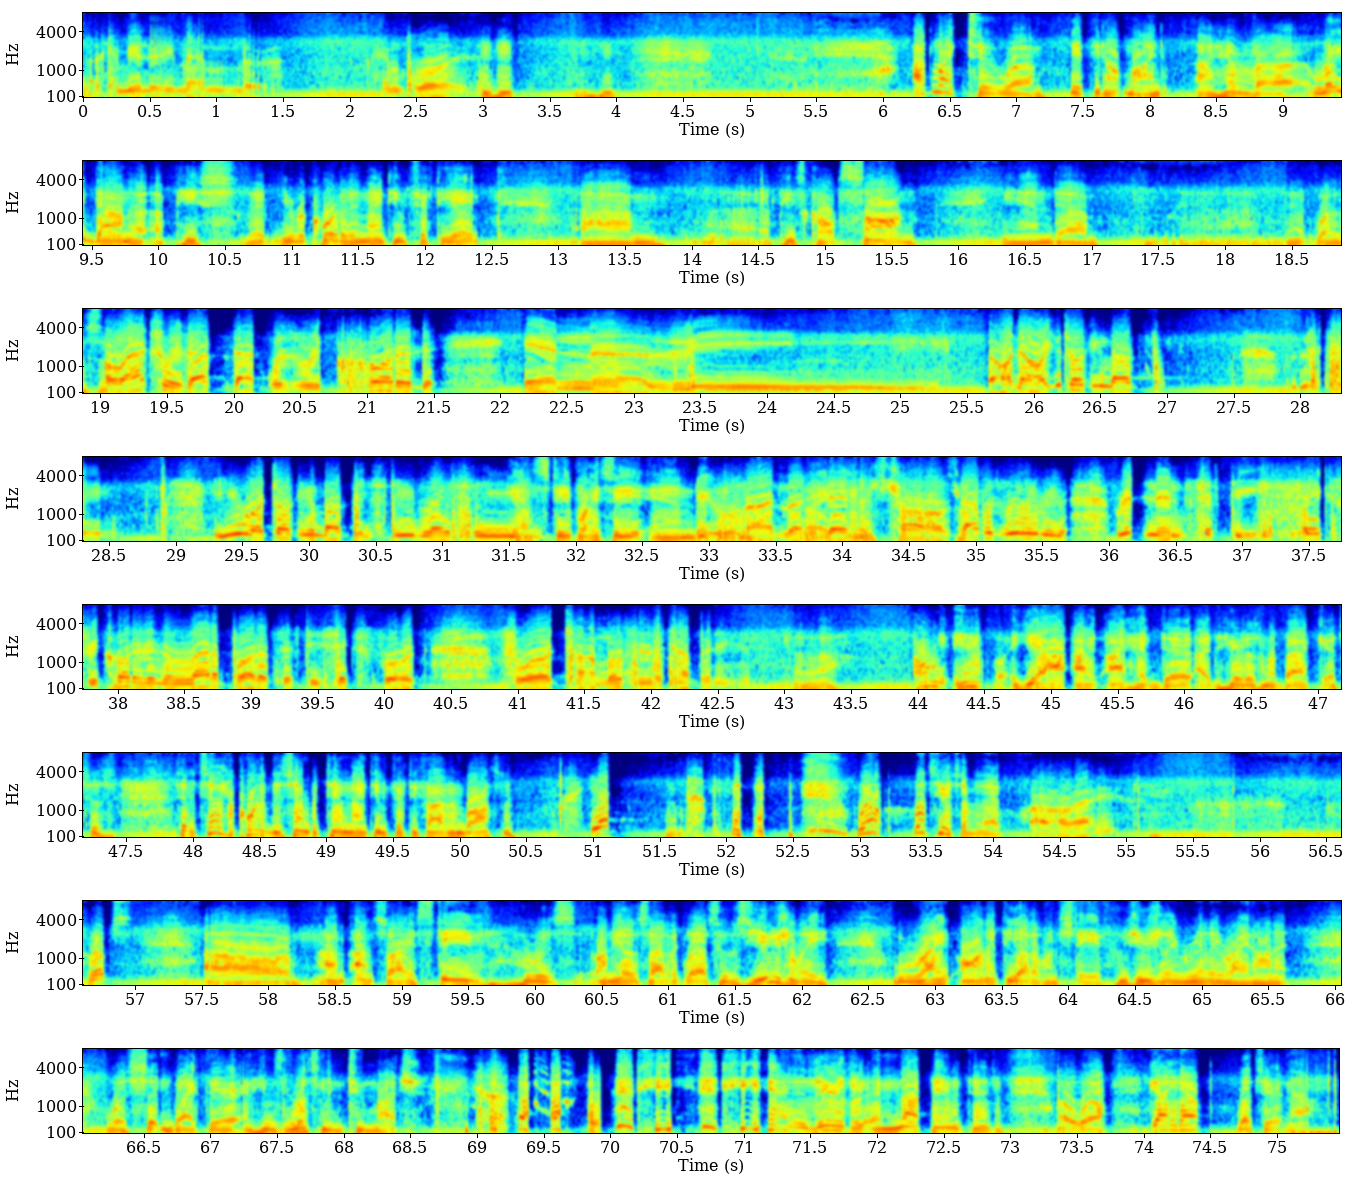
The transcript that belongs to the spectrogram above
a community member employs. Mm-hmm. Mm-hmm. I'd like to, uh, if you don't mind, I have uh, laid down a, a, piece that you recorded in 1958, um, uh, a piece called "Song," and uh, that was. oh, actually, that that was recorded in uh, the. Oh, now, are you talking about? Let's see. You are talking about the Steve Lacy. Yeah, Steve Lacy and Buell Neidlinger and Dennis Charles. Charles right. That was really re- written in '56, recorded in the latter part of '56 for for Tom Wilson's company. Uh, oh yeah, yeah. I I had uh, I here it is on the back. It says it says recorded December 10, 1955 in Boston. Yep. well, let's hear some of that. All right. Whoops. Uh, I'm, I'm sorry. Steve, who was on the other side of the glass, who was usually right on it, the other one, Steve, who's usually really right on it, was sitting back there and he was listening too much. ears and not paying attention. Oh well. Got it up? Let's hear it now.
